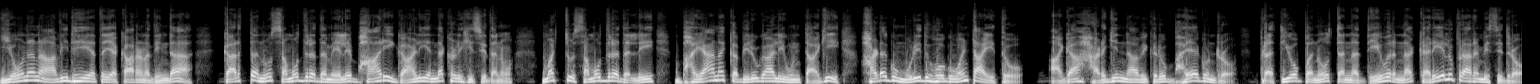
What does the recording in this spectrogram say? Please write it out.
ಯೋನನ ಅವಿಧೇಯತೆಯ ಕಾರಣದಿಂದ ಕರ್ತನು ಸಮುದ್ರದ ಮೇಲೆ ಭಾರೀ ಗಾಳಿಯನ್ನ ಕಳುಹಿಸಿದನು ಮತ್ತು ಸಮುದ್ರದಲ್ಲಿ ಭಯಾನಕ ಬಿರುಗಾಳಿ ಉಂಟಾಗಿ ಹಡಗು ಮುರಿದು ಹೋಗುವಂತಾಯಿತು. ಆಗ ಹಡಗಿನ ನಾವಿಕರು ಭಯಗೊಂಡ್ರು. ಪ್ರತಿಯೊಬ್ಬನೂ ತನ್ನ ದೇವರನ್ನ ಕರೆಯಲು ಪ್ರಾರಂಭಿಸಿದ್ರು.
